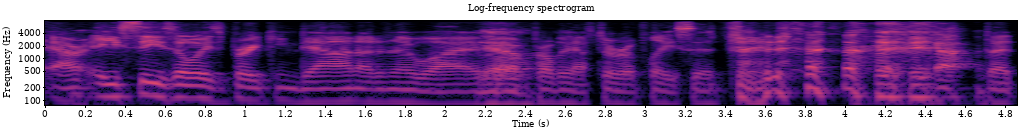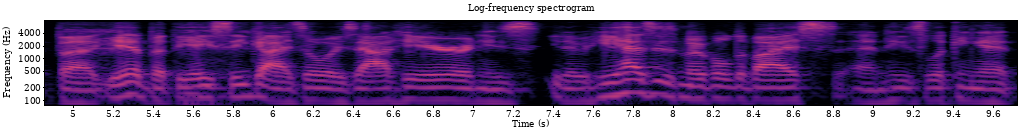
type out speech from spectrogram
our, our AC is always breaking down. I don't know why. Yeah. We'll probably have to replace it. But, yeah. but, but yeah, but the AC guy is always out here and he's, you know, he has his mobile device and he's looking at,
